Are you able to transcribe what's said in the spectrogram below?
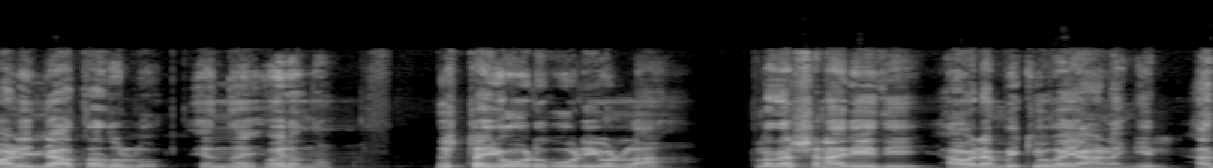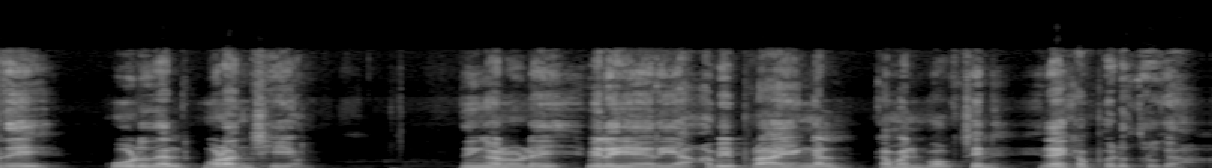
പാടില്ലാത്തതുള്ളൂ എന്ന് വരുന്നു. നിഷ്ഠയോടുകൂടിയുള്ള പ്രദർശന രീതി അവലംബിക്കുകയാണെങ്കിൽ അത് കൂടുതൽ ഗുണം ചെയ്യും. നിങ്ങളുടെ വിലയേറിയ അഭിപ്രായങ്ങൾ കമന്റ് ബോക്സിൽ രേഖപ്പെടുത്തുക.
